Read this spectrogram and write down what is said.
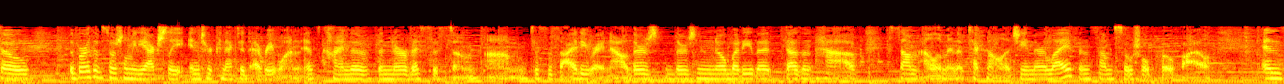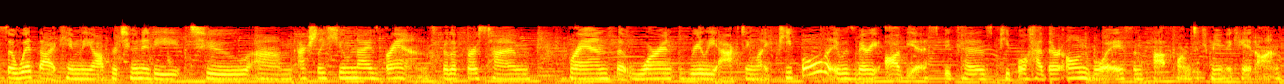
So the birth of social media actually interconnected everyone. It's kind of the nervous system um, to society right now. There's, there's nobody that doesn't have some element of technology in their life and some social profile. And so with that came the opportunity to um, actually humanize brands. For the first time, brands that weren't really acting like people, it was very obvious because people had their own voice and platform to communicate on.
